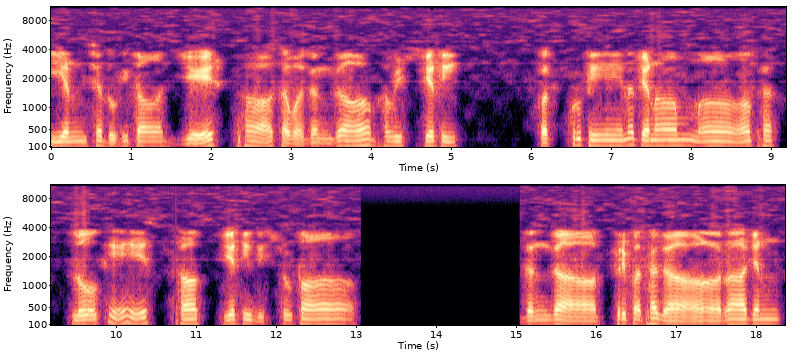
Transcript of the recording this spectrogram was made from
इयम् च दुहिता ज्येष्ठा तव गङ्गा भविष्यति। त्वत्कृतेन च नाम्नाथ लोके स्थास्यति विश्रुता। गङ्गा त्रिपथगा राजन्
